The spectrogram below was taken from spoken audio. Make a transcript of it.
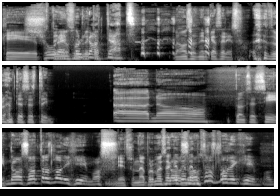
que pues, un reto. Vamos a tener que hacer eso durante ese stream. Ah, no. Entonces sí. Nosotros lo dijimos. Es una promesa que tenemos. Nosotros lo dijimos.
